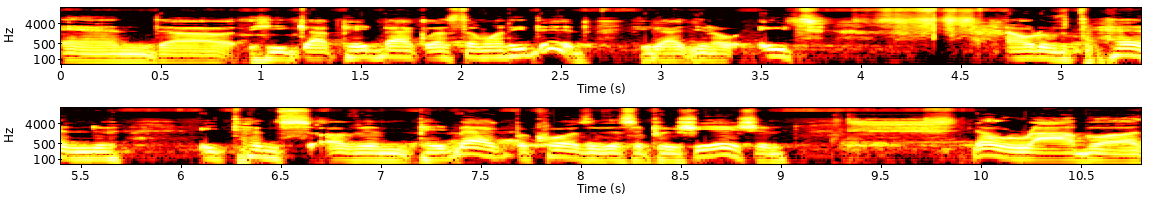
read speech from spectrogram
and uh, he got paid back less than what he did. He got you know eight out of ten, eight tenths of him paid back because of this appreciation. Now Rabbah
